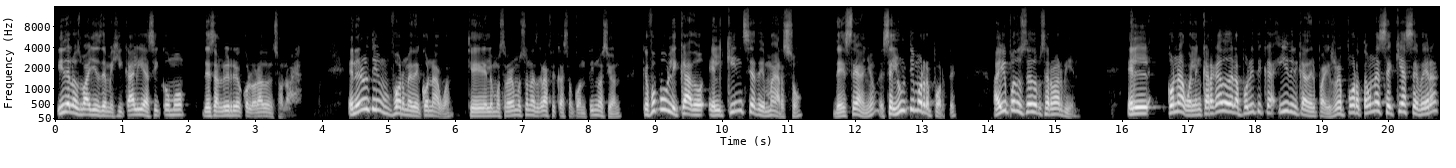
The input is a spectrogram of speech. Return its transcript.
y de los valles de Mexicali, así como de San Luis Río Colorado en Sonora. En el último informe de Conagua, que le mostraremos unas gráficas a continuación, que fue publicado el 15 de marzo de este año, es el último reporte, ahí puede usted observar bien. El Conagua, el encargado de la política hídrica del país, reporta una sequía severa,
